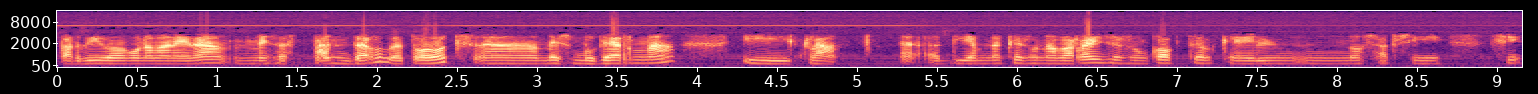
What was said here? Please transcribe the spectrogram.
per dir-ho d'alguna manera, més estàndard de tots, eh, més moderna, i clar, eh, diguem-ne que és una barreja, és un còctel que ell no sap si, si,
